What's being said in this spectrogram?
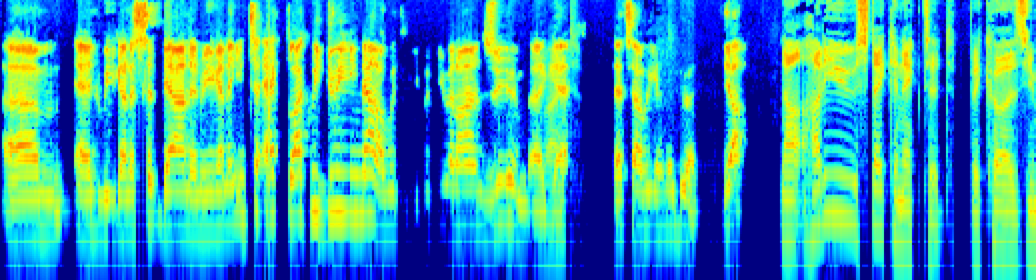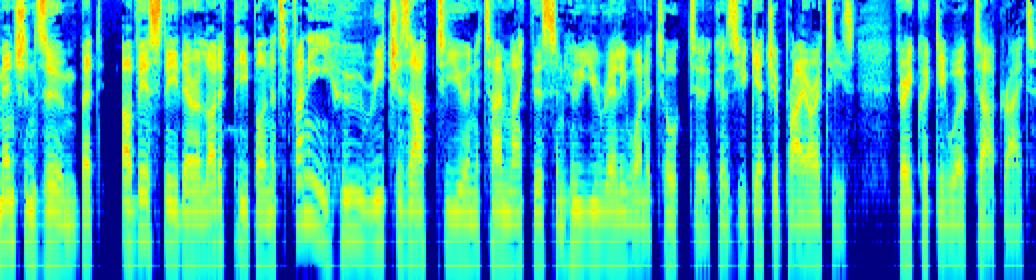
Um, and we're going to sit down and we're going to interact like we're doing now with, with you and I on Zoom. Uh, right. That's how we're going to do it. Yeah. Now, how do you stay connected? Because you mentioned Zoom, but obviously there are a lot of people, and it's funny who reaches out to you in a time like this and who you really want to talk to because you get your priorities very quickly worked out, right?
